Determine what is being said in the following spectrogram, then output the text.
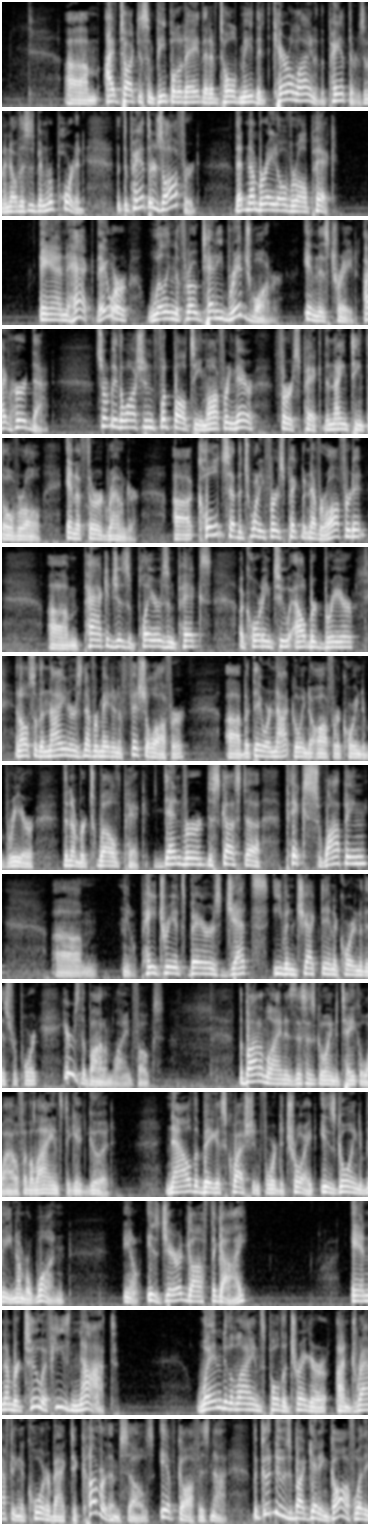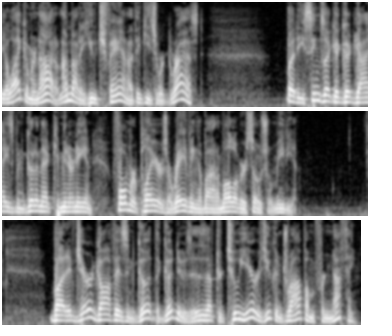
Um, I've talked to some people today that have told me that Carolina, the Panthers, and I know this has been reported, that the Panthers offered that number eight overall pick. And heck, they were willing to throw Teddy Bridgewater in this trade. I've heard that. Certainly the Washington football team offering their first pick, the 19th overall, and a third rounder. Uh, Colts had the 21st pick but never offered it. Um, packages of players and picks, according to Albert Breer. And also, the Niners never made an official offer, uh, but they were not going to offer, according to Breer, the number 12 pick. Denver discussed uh, pick swapping. Um, you know, Patriots, Bears, Jets even checked in, according to this report. Here's the bottom line, folks. The bottom line is this is going to take a while for the Lions to get good. Now, the biggest question for Detroit is going to be number one, you know, is Jared Goff the guy? And number two, if he's not, when do the Lions pull the trigger on drafting a quarterback to cover themselves if Goff is not? The good news about getting Goff, whether you like him or not, and I'm not a huge fan, I think he's regressed, but he seems like a good guy. He's been good in that community, and former players are raving about him all over social media. But if Jared Goff isn't good, the good news is after two years, you can drop him for nothing.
